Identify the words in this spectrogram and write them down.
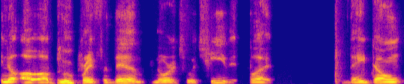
you know a, a blueprint for them in order to achieve it, but they don't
